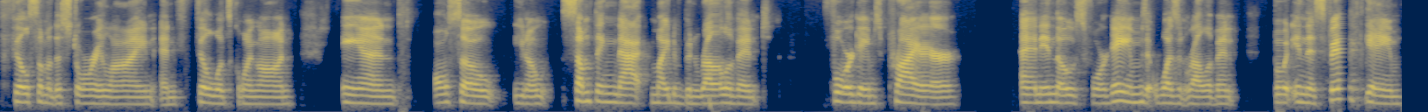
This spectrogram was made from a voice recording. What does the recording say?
fill some of the storyline and fill what's going on and also, you know, something that might have been relevant four games prior. And in those four games, it wasn't relevant. But in this fifth game,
